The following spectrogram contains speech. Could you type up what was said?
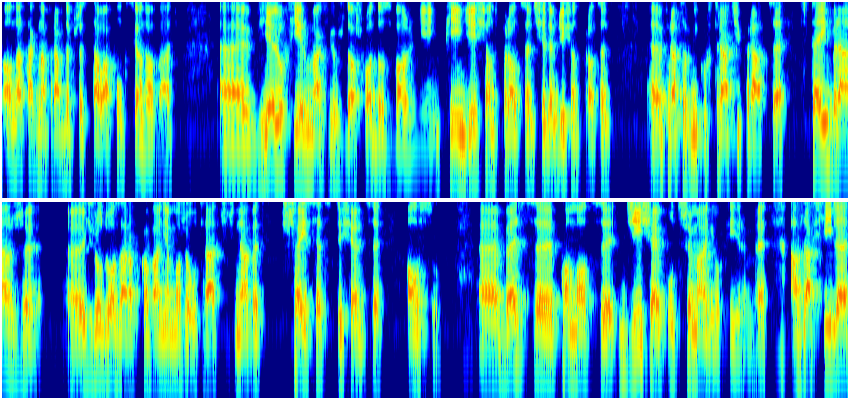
ona tak naprawdę przestała funkcjonować. E, w wielu firmach już doszło do zwolnień. 50%, 70% e, pracowników traci pracę. W tej branży e, źródło zarobkowania może utracić nawet 600 tysięcy osób. Bez pomocy dzisiaj w utrzymaniu firmy, a za chwilę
